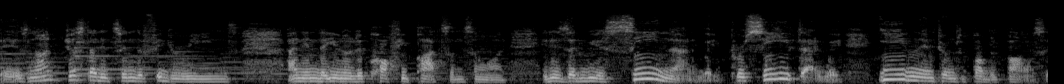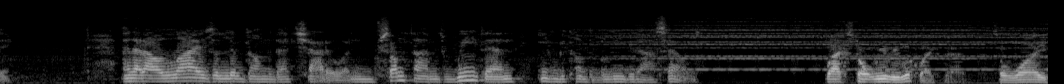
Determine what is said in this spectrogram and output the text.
It's not just that it's in the figurines and in the, you know, the coffee pots and so on. It is that we are seen that way, perceived that way, even in terms of public policy. And that our lives are lived under that shadow. And sometimes we then even become to believe it ourselves. Blacks don't really look like that. So why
